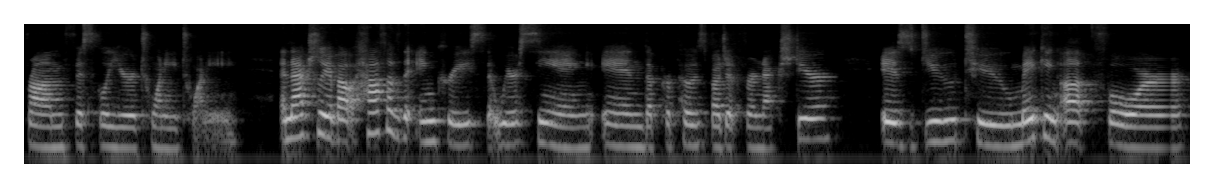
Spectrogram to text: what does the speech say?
from fiscal year 2020. And actually about half of the increase that we're seeing in the proposed budget for next year is due to making up for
